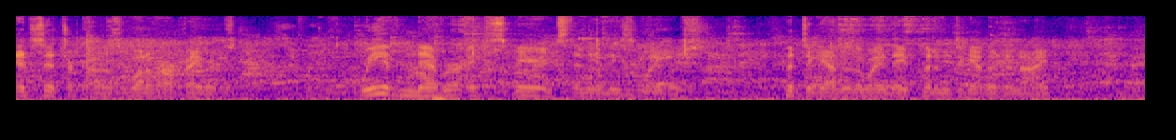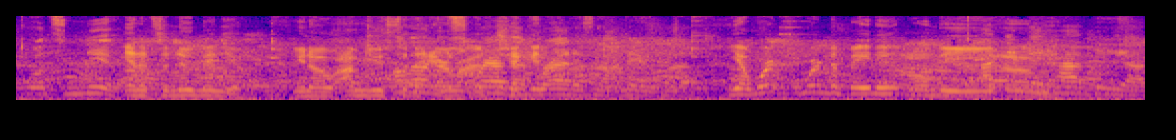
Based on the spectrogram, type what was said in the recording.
it's Citricos, one of our favorites. We have never experienced any of these flavors put together the way they put them together tonight, Well, it's new. and it's a new menu. You know, I'm used to Although the I swear airline the chicken. bread is not new, but Yeah, we're, we're debating on the. I think they um, had the uh,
